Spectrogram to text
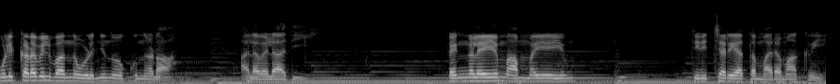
കുളിക്കടവിൽ വന്ന് ഒളിഞ്ഞു നോക്കുന്നടാ അലവലാതി. പെങ്ങളെയും അമ്മയെയും തിരിച്ചറിയാത്ത മരമാക്രി.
